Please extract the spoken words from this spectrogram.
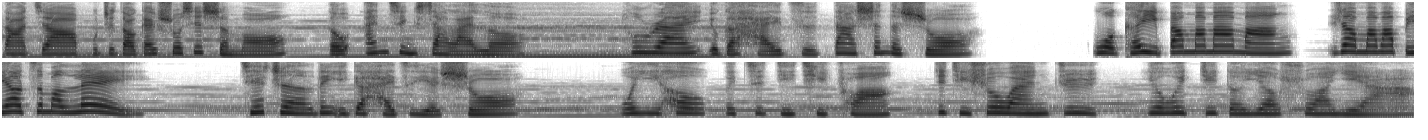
大家不知道该说些什么，都安静下来了。突然，有个孩子大声地说：“我可以帮妈妈忙，让妈妈不要这么累。”接着，另一个孩子也说：“我以后会自己起床，自己收玩具，又会记得要刷牙。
